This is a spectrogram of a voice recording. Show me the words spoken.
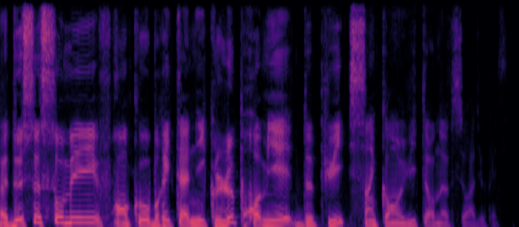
euh, de ce sommet franco-britannique, le premier depuis 5 ans, 8h09 sur Radio Classique.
